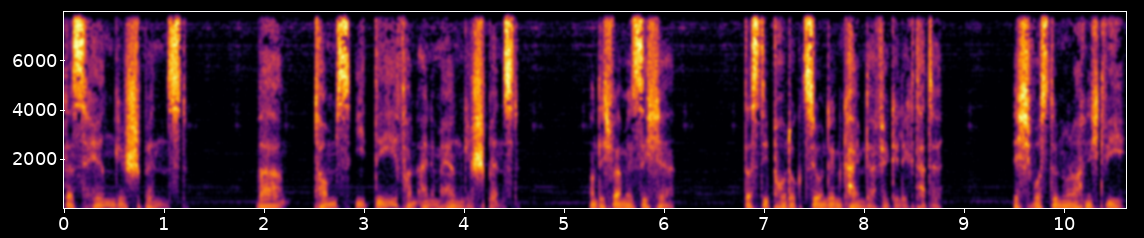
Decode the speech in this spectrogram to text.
Das Hirngespinst war Toms Idee von einem Hirngespinst. Und ich war mir sicher, dass die Produktion den Keim dafür gelegt hatte. Ich wusste nur noch nicht wie.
